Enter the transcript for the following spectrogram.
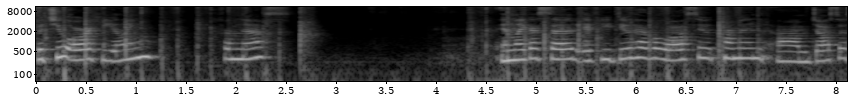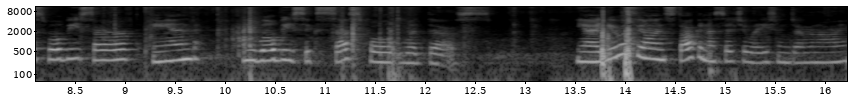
But you are healing from this. And like I said, if you do have a lawsuit coming, um, justice will be served and you will be successful with this. Yeah, you were feeling stuck in a situation, Gemini.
